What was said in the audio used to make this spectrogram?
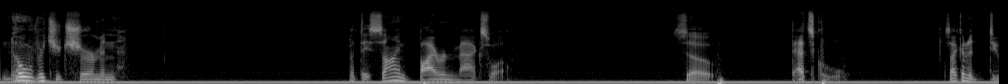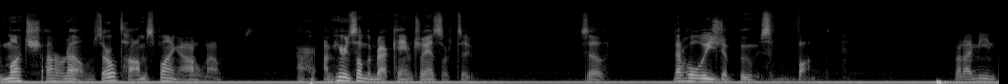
No Richard Sherman, but they signed Byron Maxwell. So, that's cool. Is that going to do much? I don't know. Is Earl Thomas playing? I don't know. I'm hearing something about Kam Chancellor, too. So, that whole Legion of Boom is fucked. But I mean,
